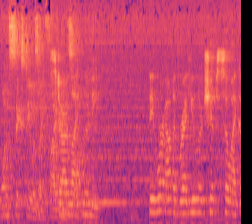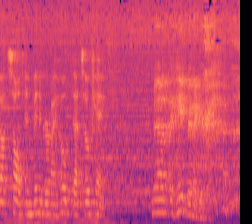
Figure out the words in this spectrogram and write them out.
160 was like five minutes Starlight long. Looney. They were out of regular chips so I got salt and vinegar I hope that's okay. Man, I hate vinegar.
